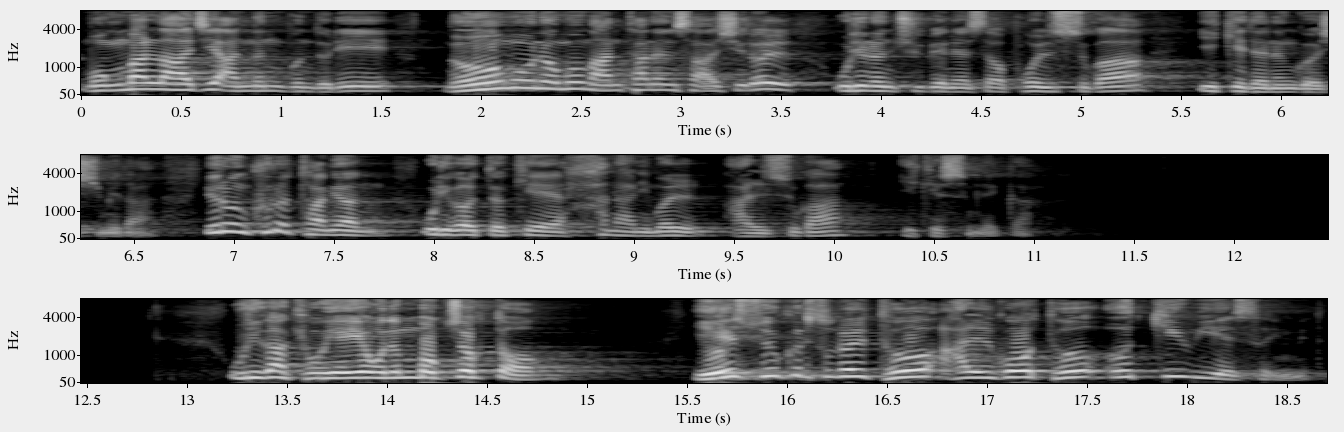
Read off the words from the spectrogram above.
목말라 하지 않는 분들이 너무너무 많다는 사실을 우리는 주변에서 볼 수가 있게 되는 것입니다. 여러분, 그렇다면 우리가 어떻게 하나님을 알 수가 있겠습니까? 우리가 교회에 오는 목적도 예수 그리스도를 더 알고 더 얻기 위해서입니다.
